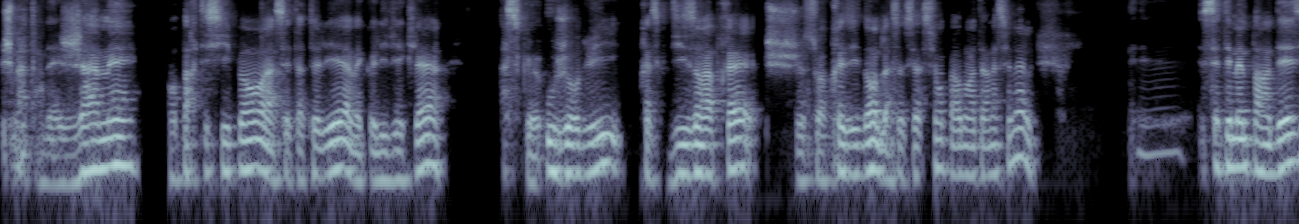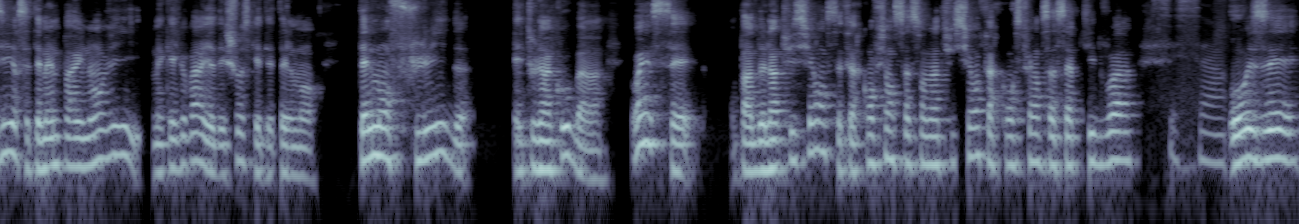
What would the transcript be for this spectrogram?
je m'attendais jamais en participant à cet atelier avec Olivier Claire à ce que aujourd'hui, presque dix ans après, je sois président de l'association Pardon International. Mmh. C'était même pas un désir, c'était même pas une envie, mais quelque part il y a des choses qui étaient tellement tellement fluides et tout d'un coup ben ouais c'est on parle de l'intuition, c'est faire confiance à son intuition, faire confiance à sa petite voix. C'est ça. Oser.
